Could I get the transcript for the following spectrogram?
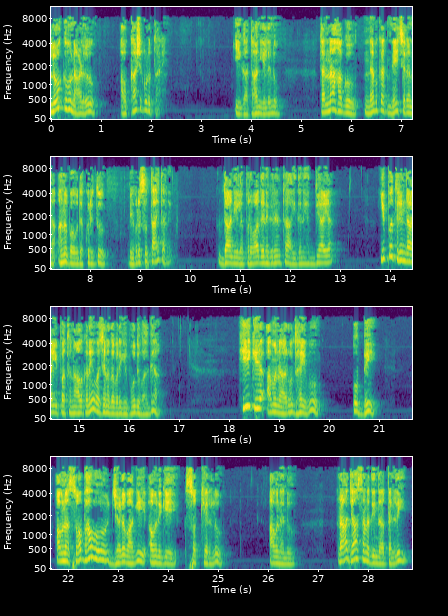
ಲೋಕವನ್ನು ಆಳಲು ಅವಕಾಶ ಕೊಡುತ್ತಾನೆ. ಈಗ ದಾನಿಯಲನು ತನ್ನ ಹಾಗೂ ನವಕತ್ ನೇಚರನ ಅನುಭವದ ಕುರಿತು ವಿವರಿಸುತ್ತಾ ಇದ್ದಾನೆ. ದಾನಿಯಲ ಪ್ರವಾದನೆ ಗ್ರಂಥ ಐದನೇ ಅಧ್ಯಾಯ ಇಪ್ಪತ್ತರಿಂದ ಇಪ್ಪತ್ನಾಲ್ಕನೇ ವಚನದವರೆಗೆ ಓದುವಾಗ ಹೀಗೆ ಅವನ ಹೃದಯವು ಉಬ್ಬಿ, ಅವನ ಸ್ವಭಾವವು ಜಡವಾಗಿ ಅವನಿಗೆ ಸೊಕ್ಕೆರಲು, ಅವನನ್ನು ರಾಜಾಸನದಿಂದ ತಳ್ಳಿ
